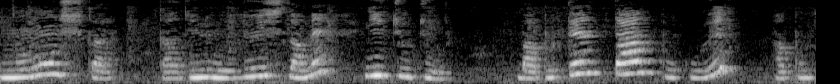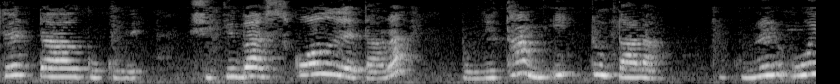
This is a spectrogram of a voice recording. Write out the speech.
নমস্কার কাজী নজরুল ইসলামের লিচু চুর বাবুদের তাল পুকুরে হাপুদের ডাল কুকুরে শিখিবাস করলে তারা বলি, থাম, একটু তারা পুকুরের ওই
